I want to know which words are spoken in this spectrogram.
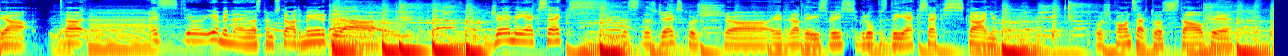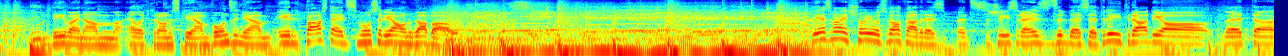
Jā, es jau pieminējos pirms kāda mirkļa. Jamie XX, tas ir tas džeks, kurš uh, ir radījis visu grupas DXX skaņu, kurš koncertos stāv pie dīvainām elektroniskajām bunziņām, ir pārsteidzis mūs ar jaunu gabalu. Diez vai šo jūs vēl kādreiz pēc šīs reizes dzirdēsiet rīt radio, bet uh,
